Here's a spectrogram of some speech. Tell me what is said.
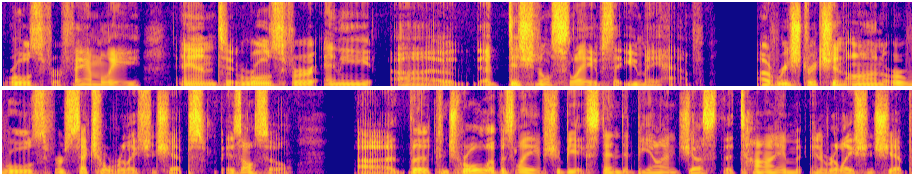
rules for family, and rules for any uh, additional slaves that you may have. A restriction on or rules for sexual relationships is also. Uh, the control of a slave should be extended beyond just the time and relationship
